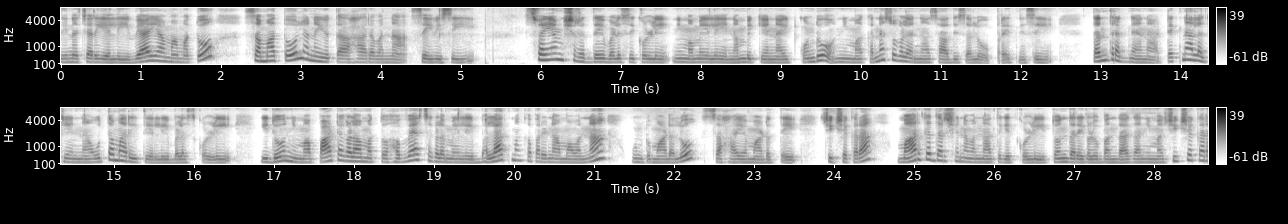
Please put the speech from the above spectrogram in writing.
ದಿನಚರಿಯಲ್ಲಿ ವ್ಯಾಯಾಮ ಮತ್ತು ಸಮತೋಲನಯುತ ಆಹಾರವನ್ನು ಸೇವಿಸಿ. ಸ್ವಯಂ ಶ್ರದ್ಧೆ ಬಳಸಿಕೊಳ್ಳಿ. ನಿಮ್ಮ ಮೇಲೆ ನಂಬಿಕೆಯನ್ನು ಇಟ್ಕೊಂಡು ನಿಮ್ಮ ಕನಸುಗಳನ್ನು ಸಾಧಿಸಲು ಪ್ರಯತ್ನಿಸಿ. ತಂತ್ರಜ್ಞಾನ, ಟೆಕ್ನಾಲಜಿಯನ್ನು ಉತ್ತಮ ರೀತಿಯಲ್ಲಿ ಬಳಸಿಕೊಳ್ಳಿ. ಇದು ನಿಮ್ಮ ಪಾಠಗಳ ಮತ್ತು ಹವ್ಯಾಸಗಳ ಮೇಲೆ ಬಲಾತ್ಮಕ ಪರಿಣಾಮವನ್ನು ಉಂಟು ಮಾಡಲು ಸಹಾಯ ಮಾಡುತ್ತೆ. ಶಿಕ್ಷಕರ ಮಾರ್ಗದರ್ಶನವನ್ನು ತೆಗೆದುಕೊಳ್ಳಿ. ತೊಂದರೆಗಳು ಬಂದಾಗ ನಿಮ್ಮ ಶಿಕ್ಷಕರ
